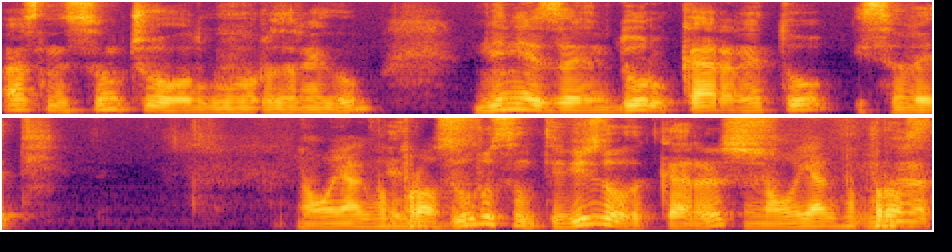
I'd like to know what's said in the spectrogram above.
аз не съм чувал отговор за него. Мнение за ендуро карането и съвети. Много як въпрос. Ендуро съм те виждал да караш. Много як въпрос. На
